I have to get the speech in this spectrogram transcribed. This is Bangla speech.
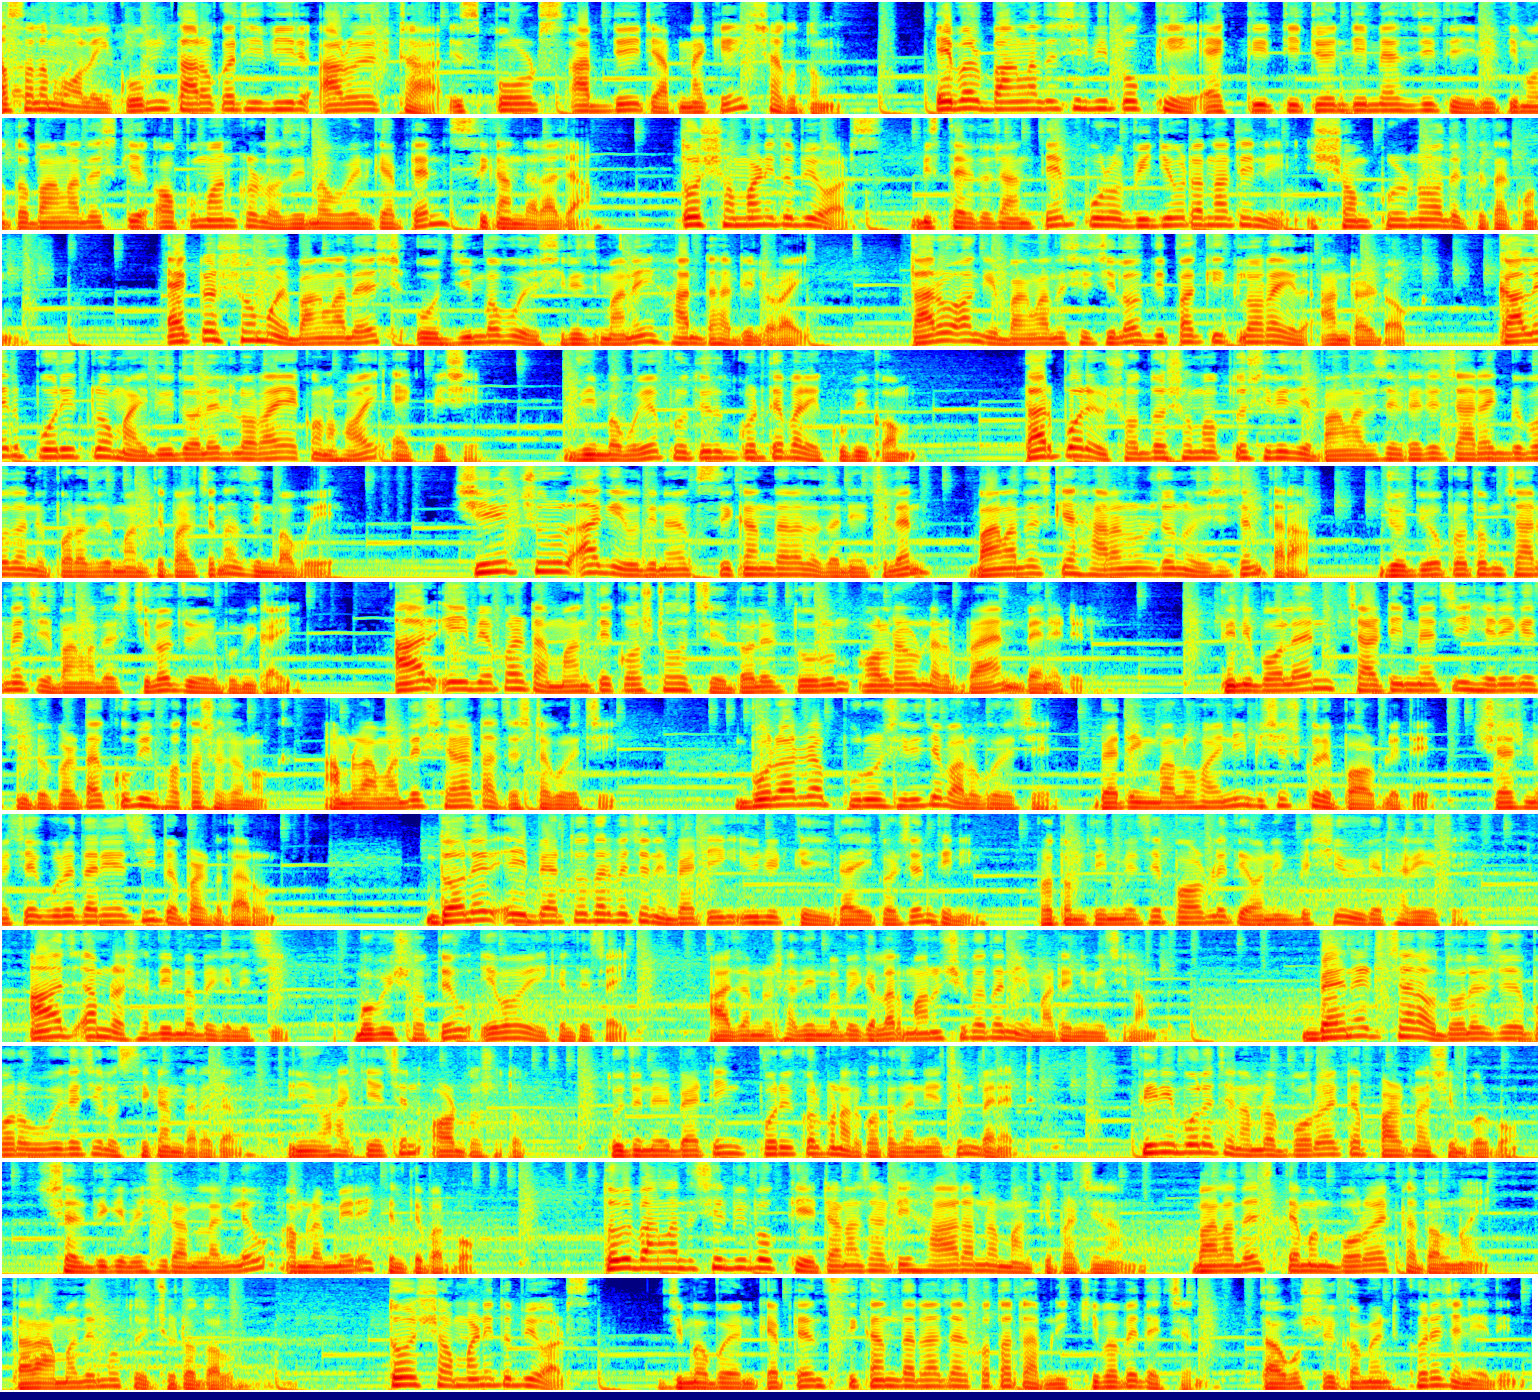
আসসালামু আলাইকুম, তারকা টিভির আরও একটা স্পোর্টস আপডেট আপনাকে স্বাগতম। এবার বাংলাদেশের বিপক্ষে একটি টি টোয়েন্টি ম্যাচ জিতে রীতিমতো বাংলাদেশকে অপমান করল জিম্বাবুয়েন ক্যাপ্টেন সিকান্দার রাজা। তো সম্মানিত ভিউয়ার্স বিস্তারিত জানতে পুরো ভিডিওটা না টেনে সম্পূর্ণ দেখতে থাকুন। একটা সময় বাংলাদেশ ও জিম্বাবুয়ে সিরিজ মানেই হাড্ডাহাড্ডি লড়াই। তারও আগে বাংলাদেশে ছিল দ্বিপাক্ষিক লড়াইয়ের আন্ডারডগ কালের পরিক্রমায় দুই দলের লড়াই এখন হয় এক পেশে। জিম্বাবুয়ে প্রতিরোধ করতে পারে খুবই কম। তারপরেও সদ্য সমাপ্ত সিরিজে বাংলাদেশের কাছে চার এক ব্যবধানে পরাজয় মানতে পারছে না জিম্বাবুয়ে। সিরিজ শুরুর আগে অধিনায়ক সিকান্দার রাজা জানিয়েছিলেন, বাংলাদেশকে হারানোর জন্য এসেছেন তারা। যদিও প্রথম চার ম্যাচে বাংলাদেশ ছিল জয়ের ভূমিকায়। আর এই ব্যাপারটা মানতে কষ্ট হচ্ছে দলের তরুণ অলরাউন্ডার ব্রায়ান ব্যানেটের তিনি বলেন, চারটি ম্যাচই হেরে গেছি, ব্যাপারটা খুবই হতাশাজনক। আমরা আমাদের সেরাটা চেষ্টা করেছি। বোলাররা পুরো সিরিজে ভালো করেছে। ব্যাটিং ভালো হয়নি, বিশেষ করে পাওয়ার প্লেতে শেষ ম্যাচে ঘুরে দাঁড়িয়েছি, ব্যাপারটা দারুণ। দলের এই ব্যর্থতার পেছনে ব্যাটিং ইউনিটকেই দায়ী করছেন তিনি। প্রথম তিন ম্যাচে পাওয়ার প্লেতে অনেক বেশি উইকেট হারিয়েছে। আজ আমরা স্বাধীনভাবে খেলেছি। ভবিষ্যতেও এভাবেই খেলতে চাই। আজ আমরা স্বাধীনভাবে খেলার মানসিকতা নিয়ে মাঠে নেমেছিলাম। ব্যানেট ছাড়াও দলের জয়ে বড় ভূমিকা ছিল সিকান্দার রাজার তিনিও হাঁকিয়েছেন অর্ধশতক। দুজনের ব্যাটিং পরিকল্পনার কথা জানিয়েছেন ব্যানেট। তিনি বলেছেন, আমরা বড় একটা পার্টনারশিপ করব শেষ দিকে বেশি রান লাগলেও আমরা মেরে খেলতে পারব। তবে বাংলাদেশের বিপক্ষে টানা চারটি হার আমরা মানতে পারছি না। বাংলাদেশ তেমন বড় একটা দল নয়। তারা আমাদের মতোই ছোট দল। তো সম্মানিত ভিউয়ার্স জিম্বাবুয়ান ক্যাপ্টেন সিকান্দার রাজার কথাটা আপনি কীভাবে দেখছেন তা অবশ্যই কমেন্ট করে জানিয়ে দিন।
